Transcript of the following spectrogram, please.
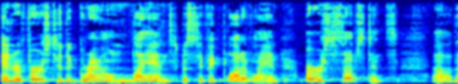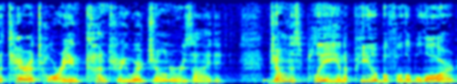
and refers to the ground, land, specific plot of land, earth, substance, uh, the territory and country where Jonah resided. Jonah's plea and appeal before the Lord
